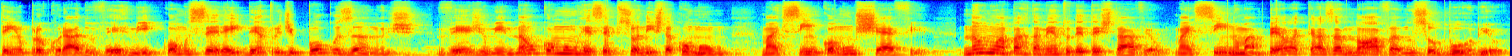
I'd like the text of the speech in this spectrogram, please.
Tenho procurado ver-me como serei dentro de poucos anos. Vejo-me não como um recepcionista comum, mas sim como um chefe. Não num apartamento detestável, mas sim numa bela casa nova no subúrbio.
